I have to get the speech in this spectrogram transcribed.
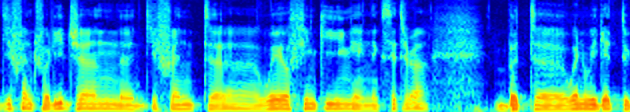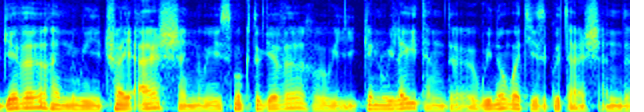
different religion, different uh, way of thinking, and etc. But uh, when we get together and we try ash and we smoke together, we can relate and uh, we know what is good ash and uh,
